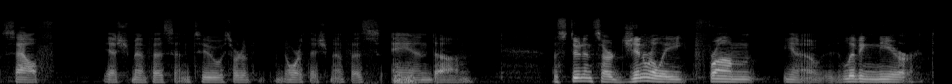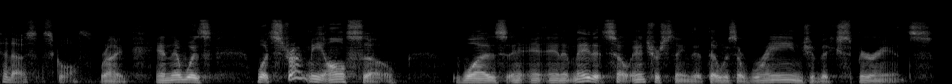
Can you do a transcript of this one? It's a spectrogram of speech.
south-ish Memphis and two sort of north-ish Memphis, mm-hmm. and um, the students are generally from you know living near to those schools. Right, and there was what struck me also was, and it made it so interesting that there was a range of experience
